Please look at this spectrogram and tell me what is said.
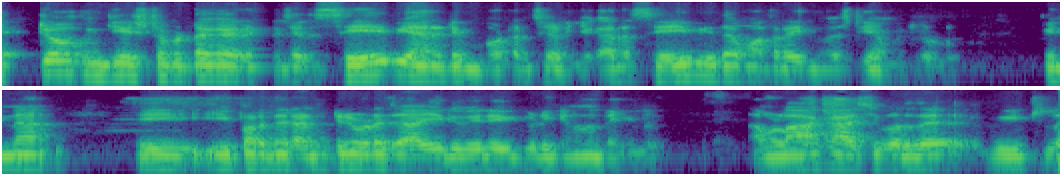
ഏറ്റവും എനിക്ക് ഇഷ്ടപ്പെട്ട കാര്യം വെച്ചാൽ സേവ് ചെയ്യാനായിട്ട് ഇമ്പോർട്ടൻസ് കാണിക്കുക. കാരണം സേവ് ചെയ്താൽ മാത്രമേ ഇൻവെസ്റ്റ് ചെയ്യാൻ പറ്റുള്ളൂ. പിന്നെ ഈ ഈ പറഞ്ഞ രണ്ട് രൂപയുടെ ചായ ഇരുപത് രൂപയ്ക്ക് കുടിക്കണമെന്നുണ്ടെങ്കിൽ നമ്മൾ ആ കാശ് വെറുതെ വീട്ടിൽ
